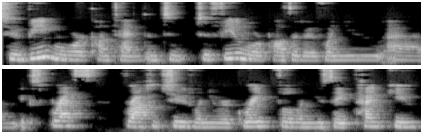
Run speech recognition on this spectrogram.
to be more content and to, to feel more positive when you um, express gratitude, when you are grateful, when you say thank you,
